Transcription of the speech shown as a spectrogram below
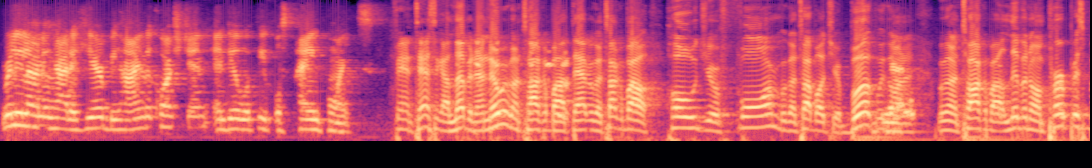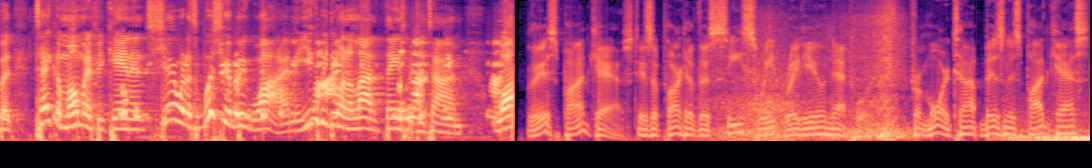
really learning how to hear behind the question and deal with people's pain points Fantastic. I love it. I know we're going to talk about that. We're going to talk about hold your form. We're going to talk about your book. We're going to we're going to talk about living on purpose. But take a moment if you can and share with us what's your big why. I mean, you could be doing a lot of things with your time. Why? This podcast is a part of the C Suite Radio Network. For more top business podcasts,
